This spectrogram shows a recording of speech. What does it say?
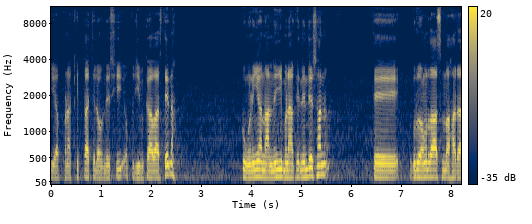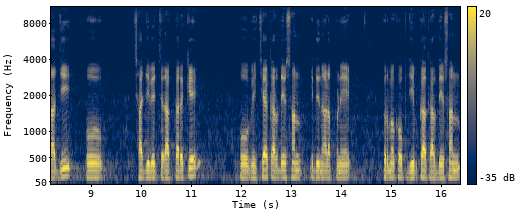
ਇਹ ਆਪਣਾ ਕਿੱਤਾ ਚਲਾਉਂਦੇ ਸੀ, ਉਪਜੀਵਿਕਾ ਵਾਸਤੇ ਨਾ। ਘੁੰਗਣੀਆਂ ਨਾਨੀ ਜੀ ਬਣਾ ਕੇ ਦਿੰਦੇ ਸਨ ਤੇ ਗੁਰੂ ਅਮਰਦਾਸ ਮਹਾਰਾਜ ਜੀ ਉਹ ਛੱਜ ਵਿੱਚ ਰੱਖ ਕਰਕੇ ਉਹ ਵੇਚਿਆ ਕਰਦੇ ਸਨ, ਇਹਦੇ ਨਾਲ ਆਪਣੇ ਗੁਰਮੁਖ ਉਪਜੀਵਕਾ ਕਰਦੇ ਸਨ,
